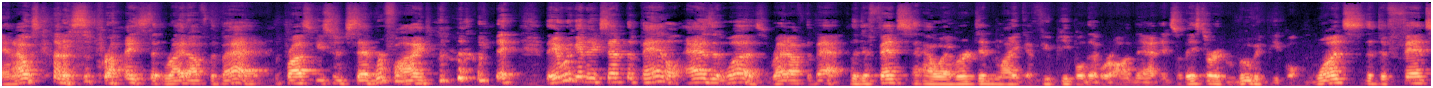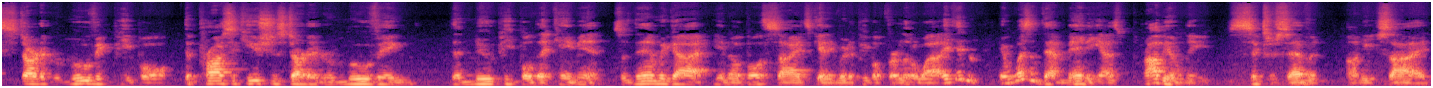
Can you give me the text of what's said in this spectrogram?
And I was kind of surprised that right off the bat, the prosecution said, we're fine. they were going to accept the panel as it was right off the bat. The defense, however, didn't like a few people that were on that. And so they started removing people. Once the defense started removing people, the prosecution started removing the new people that came in. So then we got, you know, both sides getting rid of people for a little while. It didn't, it wasn't that many. I was probably only six or seven on each side,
